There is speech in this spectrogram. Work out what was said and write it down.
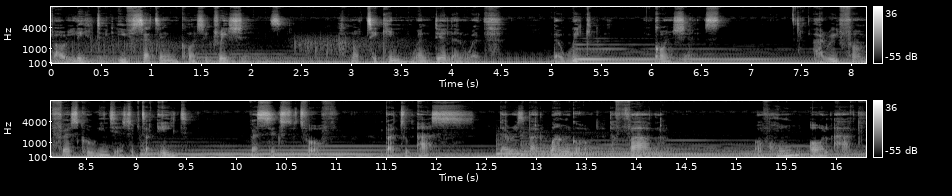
violated if certain considerations are not taken when dealing with the weak conscience. I read from 1 Corinthians chapter 8, verse 6 to 12. But to us there is but one God, the Father, of whom all earth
